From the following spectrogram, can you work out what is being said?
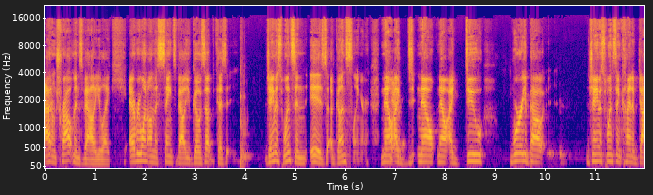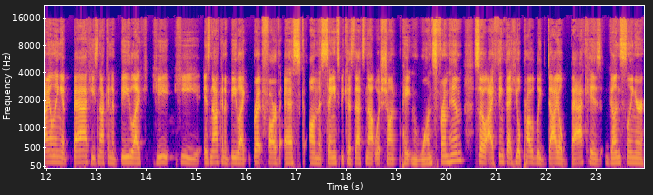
Adam Trautman's value, like everyone on the Saints value goes up because Jameis Winston is a gunslinger. Now yeah. I do, now now I do worry about Jameis Winston kind of dialing it back. He's not going to be like he he is not going to be like Brett Favre esque on the Saints because that's not what Sean Payton wants from him. So I think that he'll probably dial back his gunslinger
